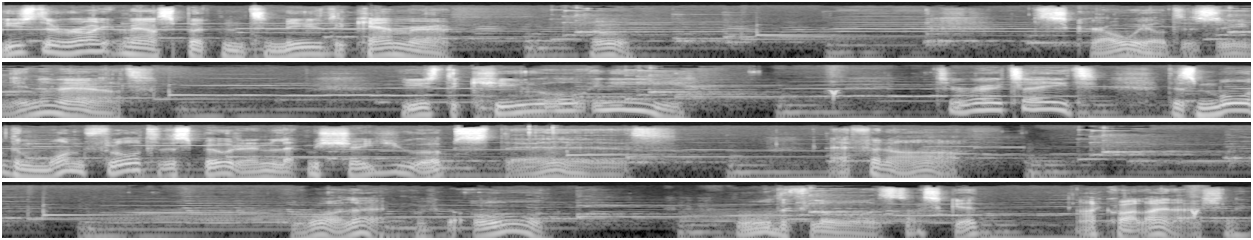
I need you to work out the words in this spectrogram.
Use the right mouse button to move the camera. Oh. Scroll wheel to zoom in and out. Use the Q or E to rotate. There's more than one floor to this building. Let me show you upstairs. F and R. Oh, look, we've got all all the floors. That's good. I quite like that actually.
